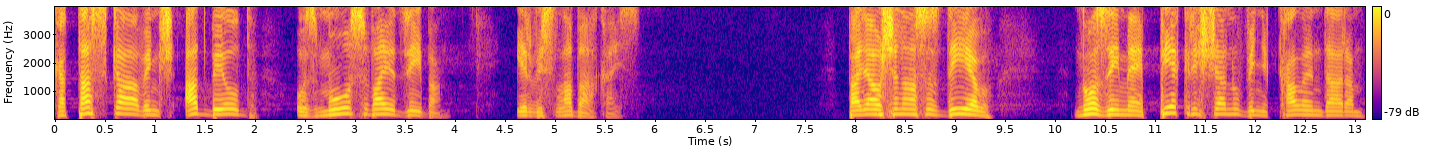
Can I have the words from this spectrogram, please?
ka tas, kā Viņš atbild uz mūsu vajadzībām, ir vislabākais. Paļaušanās uz Dievu nozīmē piekrišanu viņa kalendāram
